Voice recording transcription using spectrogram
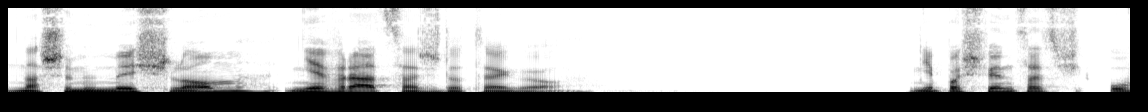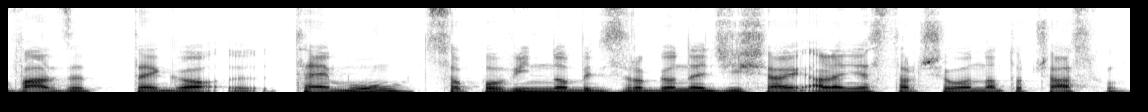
naszym myślom nie wracać do tego. Nie poświęcać uwadze tego, e, temu, co powinno być zrobione dzisiaj, ale nie starczyło na to czasu.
